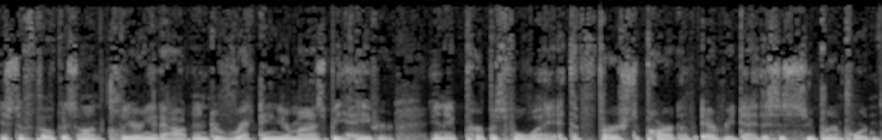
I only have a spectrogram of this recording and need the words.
is to focus on clearing it out and directing your mind's behavior in a purposeful way at the first part of every day. This is super important.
